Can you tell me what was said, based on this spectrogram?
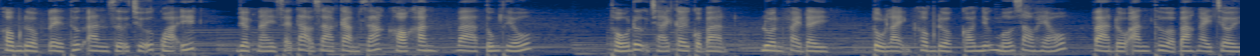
không được để thức ăn dự trữ quá ít. Việc này sẽ tạo ra cảm giác khó khăn và túng thiếu. Thố đựng trái cây của bạn luôn phải đầy, tủ lạnh không được có những mớ rau héo và đồ ăn thừa 3 ngày trời.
